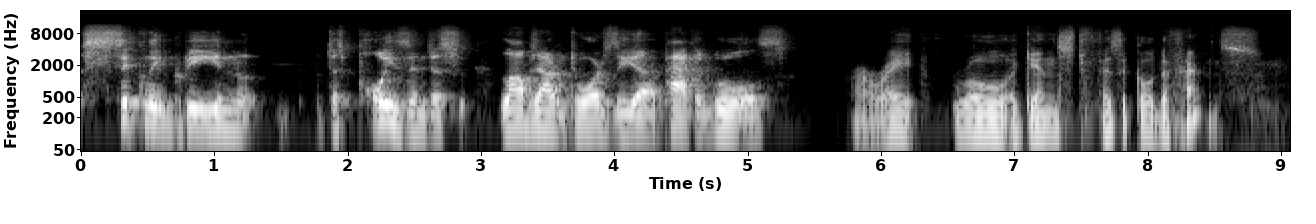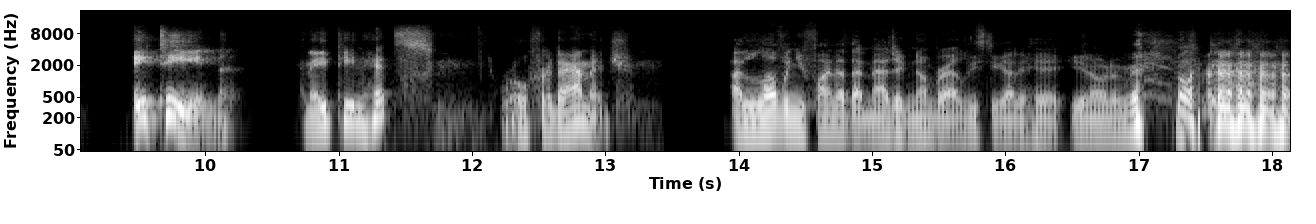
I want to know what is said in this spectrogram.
sickly green, just poison, just lobs out towards the uh, pack of ghouls. All right, roll against physical defense. Eighteen. An 18 hits. Roll for damage. I love when you find out that magic number. At least you got a hit. You know what I mean?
